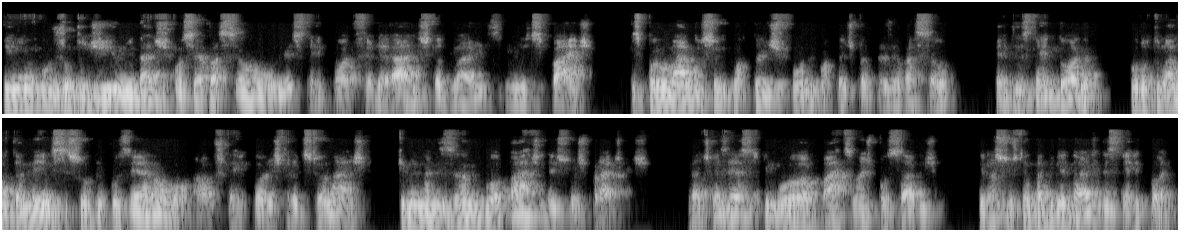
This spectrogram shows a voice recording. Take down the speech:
Tem um conjunto de unidades de conservação nesse território, federais, estaduais e municipais, que, por um lado, são importantes, foram importantes para a preservação é, desse território, por outro lado, também se sobrepuseram aos territórios tradicionais, criminalizando boa parte das suas práticas. Práticas essas que, em boa parte, são responsáveis pela sustentabilidade desse território.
